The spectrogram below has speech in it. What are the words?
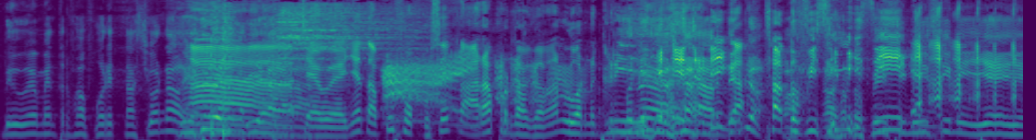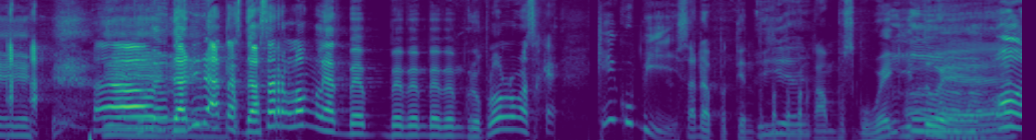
BUMN terfavorit nasional ya. Nah, ceweknya tapi fokusnya ke arah perdagangan luar negeri. Benar. jadi nggak satu visi Satu misi. visi misi nih. Iya, iya, iya. Oh, jadi di atas dasar lo ngeliat BBM BBM grup lo lo merasa kayak kayak gue bisa dapetin teman-teman Iya. kampus gue gitu ya. Oh,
